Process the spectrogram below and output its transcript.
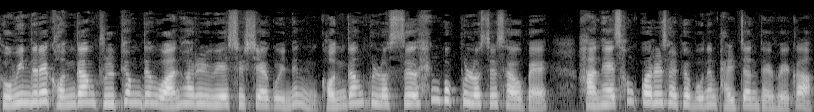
도민들의 건강 불평등 완화를 위해 실시하고 있는 건강 플러스 행복 플러스 사업의 한해 성과를 살펴보는 발전 대회가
